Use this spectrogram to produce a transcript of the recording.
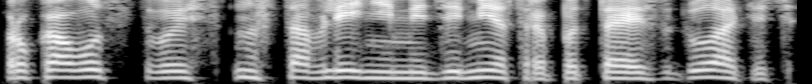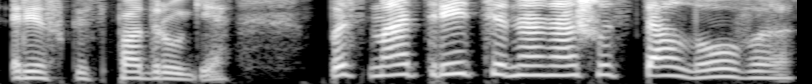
руководствуясь наставлениями Диметра, пытаясь сгладить резкость подруги. «Посмотрите на нашу столовую.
